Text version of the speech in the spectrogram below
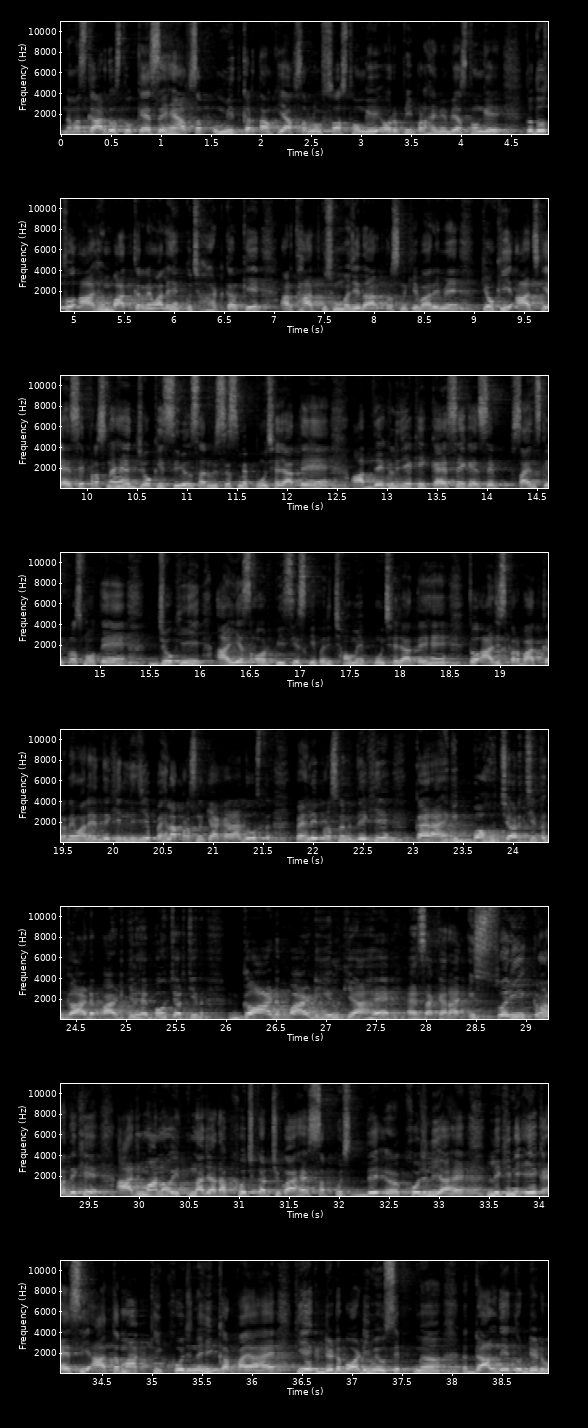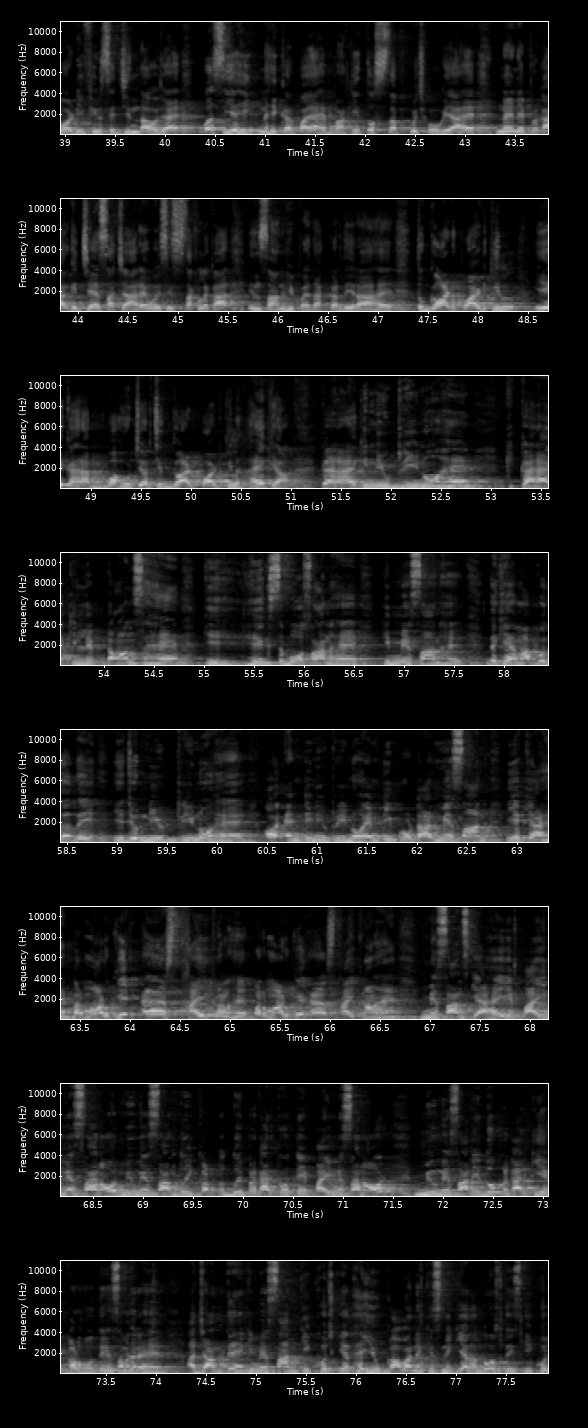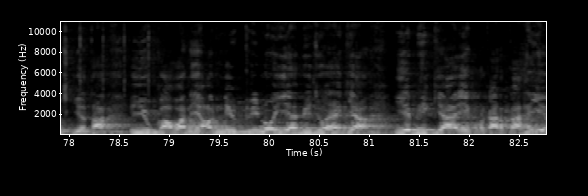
नमस्कार दोस्तों, कैसे हैं आप सब? उम्मीद करता हूँ कि आप सब लोग स्वस्थ होंगे और अपनी पढ़ाई में व्यस्त होंगे। तो दोस्तों, आज हम बात करने वाले हैं कुछ हट करके, अर्थात कुछ मज़ेदार प्रश्न के बारे में, क्योंकि आज के ऐसे प्रश्न हैं जो कि सिविल सर्विसेज़ में पूछे जाते हैं। आप देख लीजिए कि कैसे कैसे साइंस के प्रश्न होते हैं, जो कि आई और पीसीएस की परीक्षाओं में पूछे जाते हैं। तो आज इस पर बात करने वाले हैं। देख लीजिए, पहला प्रश्न क्या कह रहा है दोस्त? पहले प्रश्न में देखिए, कह रहा है कि बहुचर्चित गार्ड पार्टिकल है। बहुचर्चित गार्ड पार्टिकल क्या है? ऐसा कह रहा है ईश्वरीय कण देखिए आज मानव इतना ज़्यादा खोज कर चुका है, सब कुछ खोज लिया है, लेकिन एक ऐसी आत्मा की खोज नहीं कर पाया है कि एक डेड बॉडी में उसे डाल दे तो डेड बॉडी फिर से ज़िंदा हो जाए। बस यही नहीं कर पाया है, बाकी तो सब कुछ हो गया है। नए नए प्रकार के जैसा चाह रहे हैं, वैसी शक्ल का इंसान भी पैदा कर दे रहा है। तो गार्ड पार्टिकल, ये कह रहा बहुचर्चित गार्ड पार्टिकल है क्या? कह रहा है कि न्यूट्रिनो है कि कह रहा है कि लेप्टॉन्स है, कि हिग्स बोसान है, कि मेसान है। देखिए, हम आपको बता दें, ये जो न्यूट्रिनो है और anti neutrino anti proton meson, ये क्या है? परमाणु के अस्थायी कण हैं। परमाणु के अस्थायी कण हैं। मेसान क्या है? ये पाई मेसान और म्यू मेसान दो दो प्रकार के होते हैं। पाई मेसान और म्यू मेसान, ये दो प्रकार की ये कण होते हैं। समझ रहे हैं? और जानते हैं कि मेसान की खोज किया था युकावा ने। किसने किया था दोस्त? इसकी खोज किया था युकावा ने। और न्यूट्रिनो, यह भी जो है क्या? ये भी क्या एक प्रकार का है? ये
